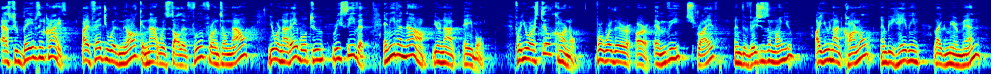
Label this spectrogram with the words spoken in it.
as to babes in Christ. I fed you with milk and not with solid food, for until now you were not able to receive it. And even now you're not able. For you are still carnal. For where there are envy, strife, and divisions among you, are you not carnal and behaving like mere men?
